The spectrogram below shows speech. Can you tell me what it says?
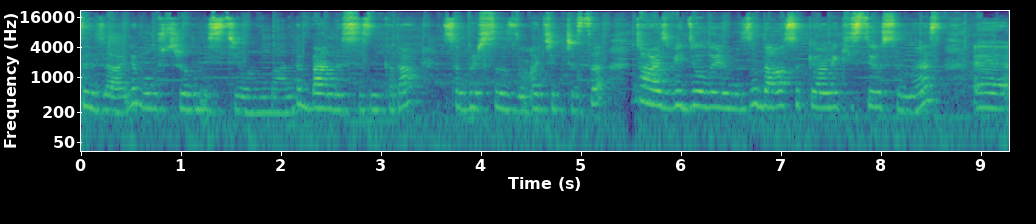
sizlerle buluşturalım istiyorum ben de. Ben de sizin kadar sabırsızdım açıkçası. Bu tarz videolarımızı daha sık görmek istiyorsanız e,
